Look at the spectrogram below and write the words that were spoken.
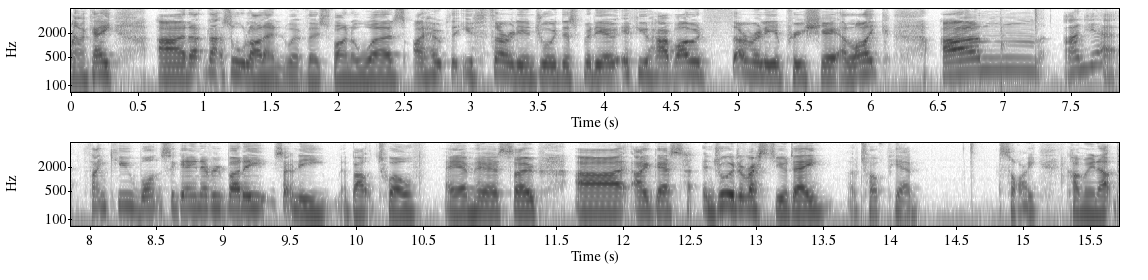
Okay, uh, that, that's all I'll end with, those final words. I hope that you thoroughly enjoyed this video. If you have, I would thoroughly appreciate a like. Um, and yeah, thank you once again, everybody. It's only about 12 a.m. here, so uh, I guess enjoy the rest of your day at 12 p.m sorry, coming up.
